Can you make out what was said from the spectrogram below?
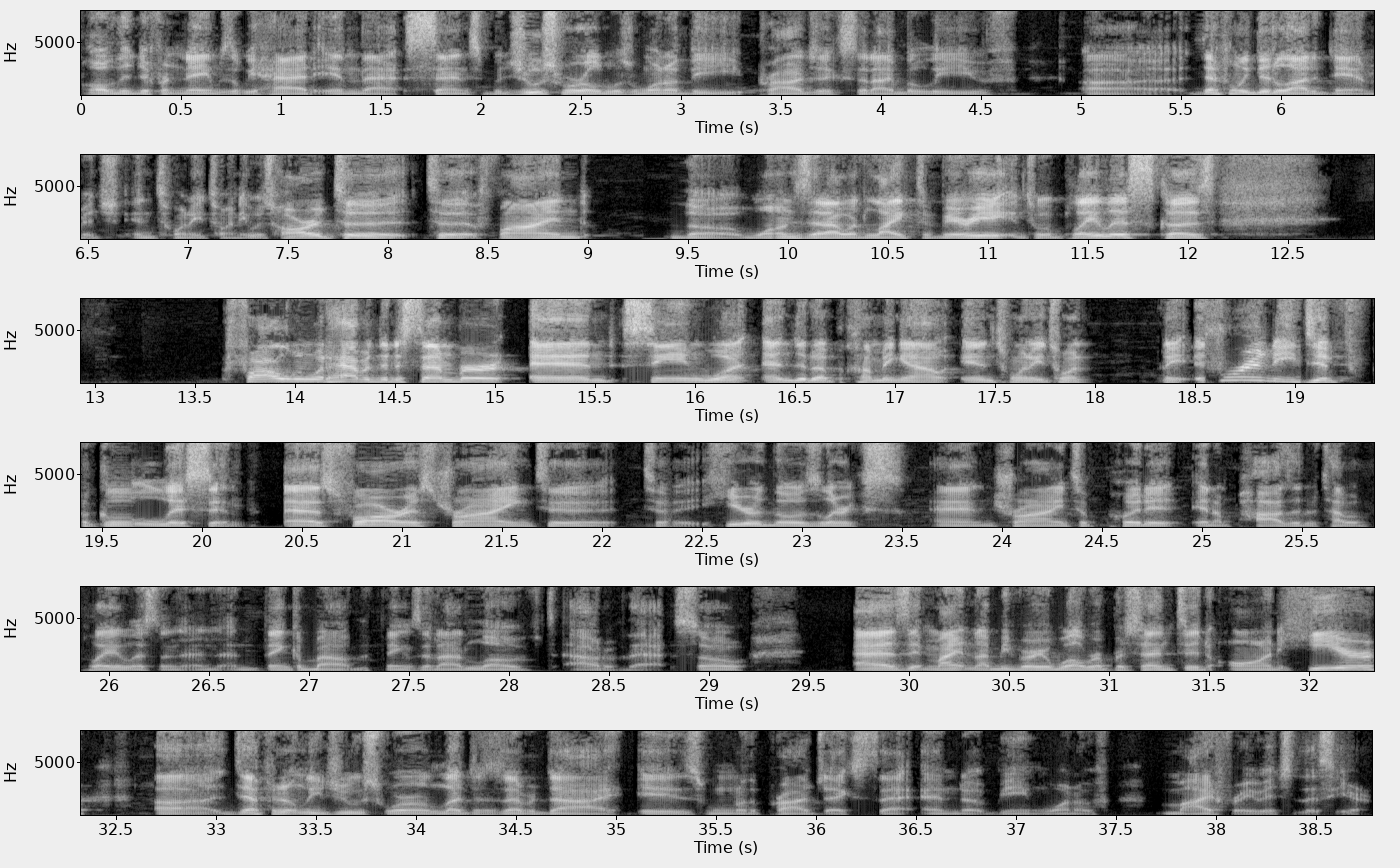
all the different names that we had in that sense. But Juice WRLD was one of the projects that I believe uh, definitely did a lot of damage in 2020. It was hard to to find the ones that I would like to variate into a playlist because following what happened in December and seeing what ended up coming out in 2020 it's pretty difficult listen as far as trying to to hear those lyrics and trying to put it in a positive type of playlist and, and, and think about the things that I loved out of that. So as it might not be very well represented on here, uh, definitely Juice WRLD, Legends Never Die is one of the projects that end up being one of my favorites this year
